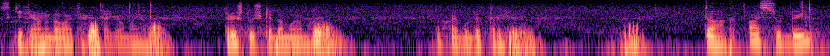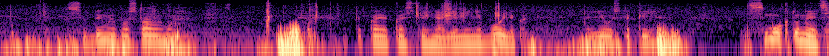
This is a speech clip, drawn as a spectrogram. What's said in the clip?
Скільки, а ну давайте. Та йо-моє. Три штучки дамо йому. Хай буде три. Так, а сюди. Сюди ми поставимо така якась фігня. Є міні-бойлік, а є ось такий смоктунець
